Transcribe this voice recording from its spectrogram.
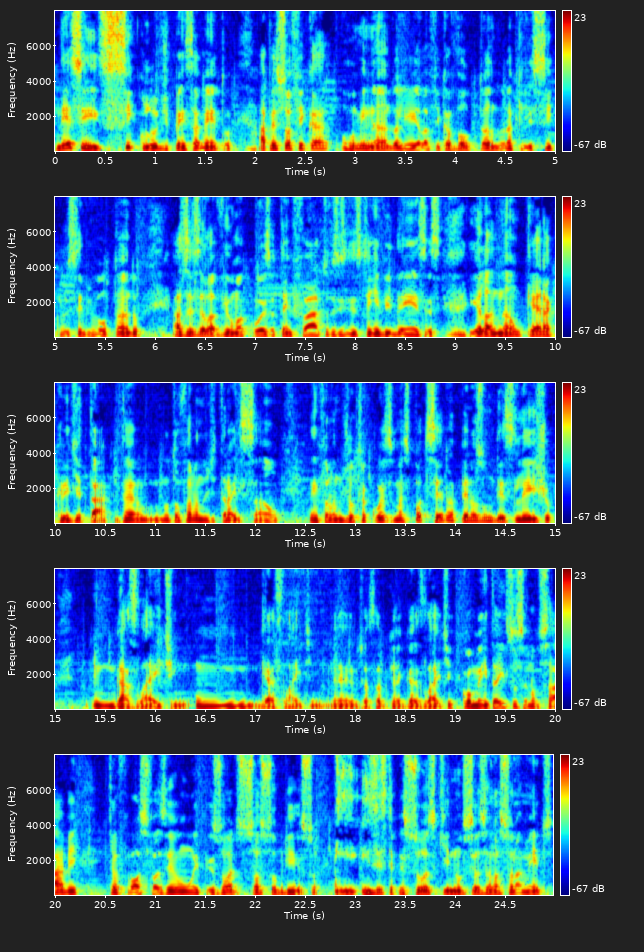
Nesse ciclo de pensamento, a pessoa fica ruminando ali, ela fica voltando naquele ciclo, sempre voltando. Às vezes ela viu uma coisa, tem fatos, existem evidências, e ela não quer acreditar. Né? Não estou falando de traição, nem falando de outra coisa, mas pode ser apenas um desleixo, um gaslighting, um gaslighting, né? já sabe o que é gaslighting. Comenta aí se você não sabe que eu posso fazer um episódio só sobre isso. E existem pessoas que nos seus relacionamentos,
